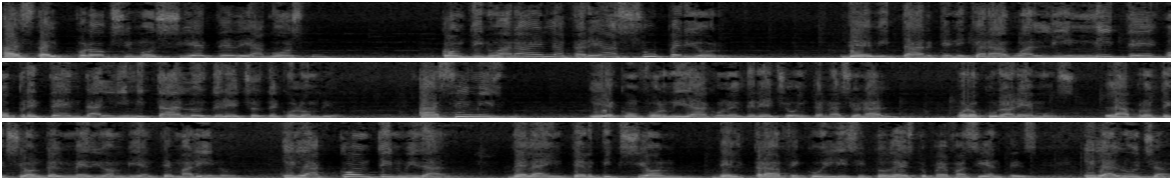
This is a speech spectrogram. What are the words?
hasta el próximo 7 de agosto, continuará en la tarea superior de evitar que Nicaragua limite o pretenda limitar los derechos de Colombia. Asimismo, y de conformidad con el derecho internacional, procuraremos la protección del medio ambiente marino y la continuidad de la interdicción del tráfico ilícito de estupefacientes y la lucha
